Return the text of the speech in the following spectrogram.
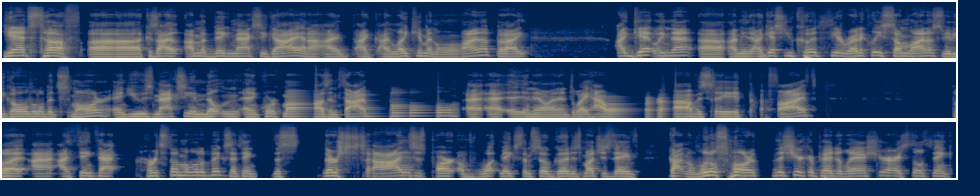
Yeah, it's tough because uh, I I'm a big Maxey guy and I, I I like him in the lineup, but I I get doing that. Uh, I mean, I guess you could theoretically some lineups maybe go a little bit smaller and use Maxey and Milton and Korkmaz and Thybulle, uh, uh, you know, and Dwight Howard obviously at the five. But I, I think that hurts them a little bit because I think this their size is part of what makes them so good. As much as they've gotten a little smaller this year compared to last year, I still think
